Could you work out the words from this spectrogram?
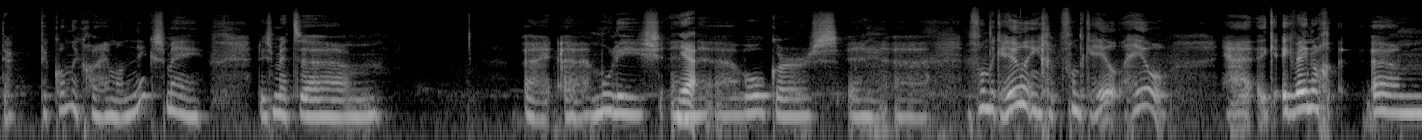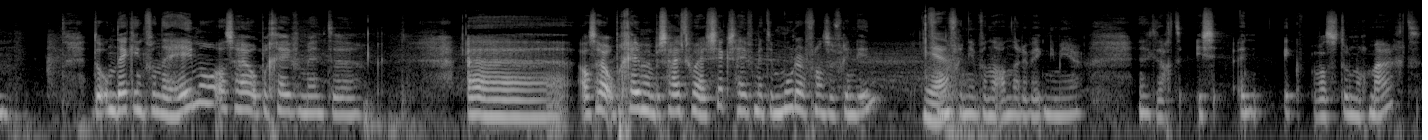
daar, daar kon ik gewoon helemaal niks mee. Dus met Moelies en Ja. eh, Wolkers. En dat vond ik heel... inge- Vond ik heel, heel ja, ik, ik weet nog... ehm, de ontdekking van de hemel, als hij op een gegeven moment... als hij op een gegeven moment beschrijft hoe hij seks heeft met de moeder van zijn vriendin van Ja. een vriendin van de ander, dat weet ik niet meer. En ik dacht, is, en ik was toen nog maagd.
